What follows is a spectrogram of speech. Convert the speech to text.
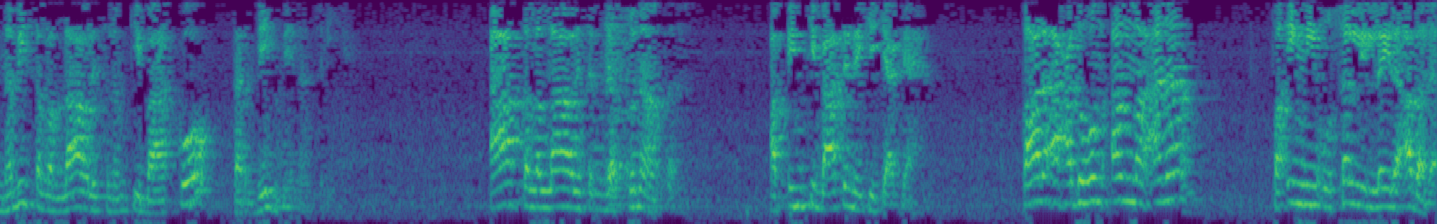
نبی صلی اللہ علیہ وسلم کی بات کو ترجیح دینا چاہیے۔ آپ صلی اللہ علیہ وسلم جب سنا، اب ان کی باتیں دیکھیے کیا کیا ہے قال احدهم اما انا، فانی اصلی اللیل ابدا۔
